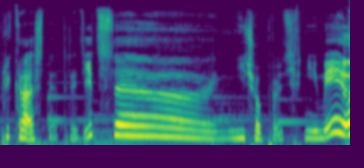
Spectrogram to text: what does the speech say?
прекрасная традиция, ничего против не имею.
